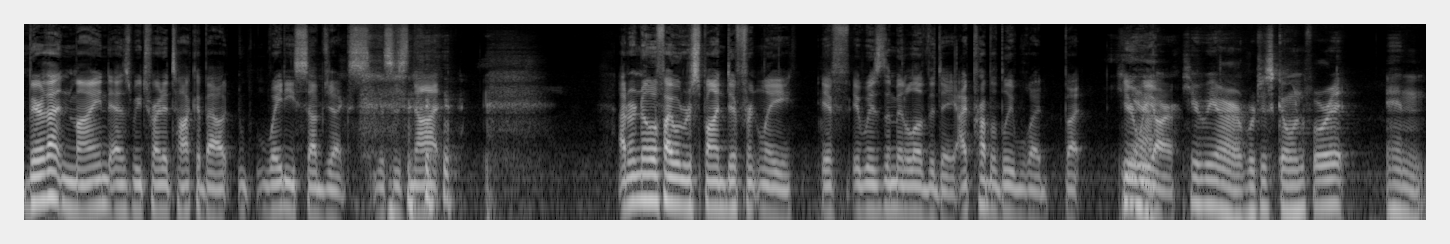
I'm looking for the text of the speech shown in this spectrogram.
bear that in mind as we try to talk about weighty subjects. This is not. I don't know if I would respond differently if it was the middle of the day. I probably would, but here we are. Here we are. We're just going for it. And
